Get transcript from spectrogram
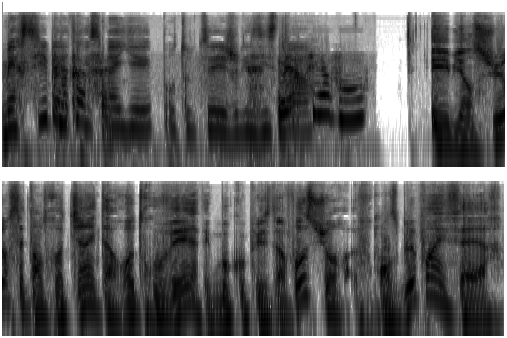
Merci Béatrice Maillet pour toutes ces jolies histoires. Merci à vous. Et bien sûr, cet entretien est à retrouver avec beaucoup plus d'infos sur francebleu.fr.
